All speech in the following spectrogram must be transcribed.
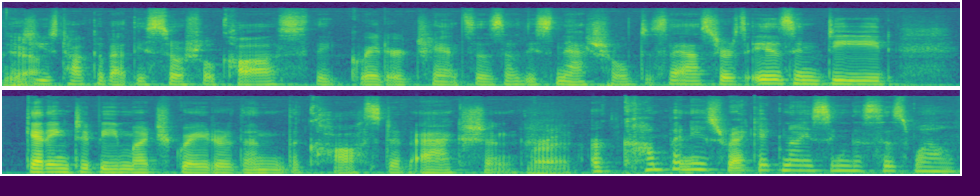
Yeah. As you talk about these social costs, the greater chances of these natural disasters is indeed getting to be much greater than the cost of action. Right. Are companies recognizing this as well?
